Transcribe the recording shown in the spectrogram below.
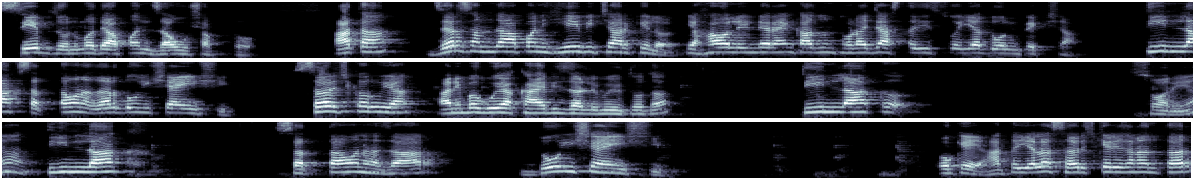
सेफ झोनमध्ये आपण जाऊ शकतो. आता जर समजा आपण हे विचार केलं की हा ऑल इंडिया रँक अजून थोडा जास्त दिसतो या दोन पेक्षा. तीन लाख सत्तावन्न हजार दोनशे ऐंशी. सर्च करूया आणि बघूया काय रिझल्ट मिळतो तर. तीन लाख सॉरी हा तीन लाख सत्तावन्न हजार दोनशे ऐंशी. ओके आता याला सर्च केल्याच्यानंतर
